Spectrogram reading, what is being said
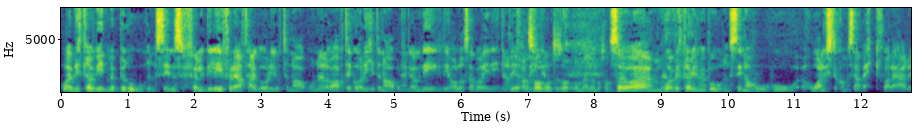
Hun er blitt gravid med broren sin, selvfølgelig, for her går de jo til naboen, eller av og til går de ikke til naboen en gang, de, de holder seg bare innad de i er familien. soverom til sovrum, eller noe sånt. Så um, hun er blitt gravid med broren sin, og hun, hun, hun har lyst til å komme seg vekk fra det her,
